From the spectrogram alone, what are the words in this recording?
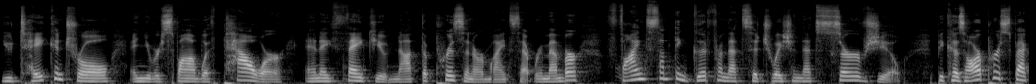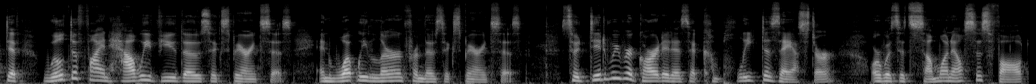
You take control and you respond with power and a thank you, not the prisoner mindset. Remember, find something good from that situation that serves you because our perspective will define how we view those experiences and what we learn from those experiences. So, did we regard it as a complete disaster or was it someone else's fault?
